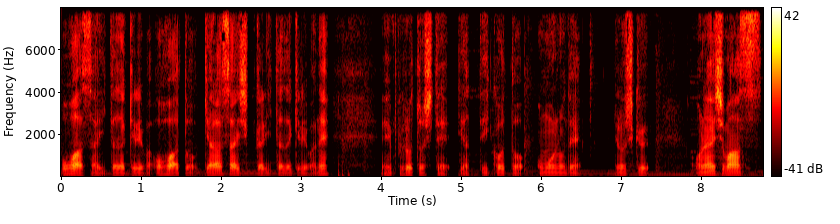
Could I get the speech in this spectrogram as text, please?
オファーさえいただければオファーとギャラさえしっかりいただければね、え、プロとしてやっていこうと思うのでよろしくお願いします。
